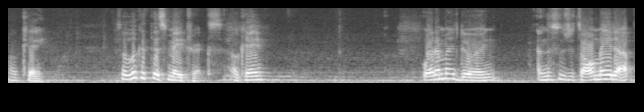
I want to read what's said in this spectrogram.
Okay. So look at this matrix, okay? What am I doing? And this is just all made up.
